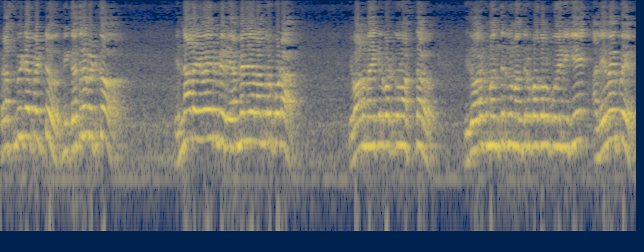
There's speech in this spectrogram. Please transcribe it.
ప్రెస్ మీటే పెట్టు. మీ గదిలో పెట్టుకో. ఇన్నాళ్ళు ఏమైనా మీరు ఎమ్మెల్యేలందరూ కూడా? ఇవాళ మైకులు పట్టుకుని వస్తున్నారు. ఇదివరకు మంత్రులు మంత్రి పదవులు పోయినాయి వాళ్ళు ఏమైపోయారు?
